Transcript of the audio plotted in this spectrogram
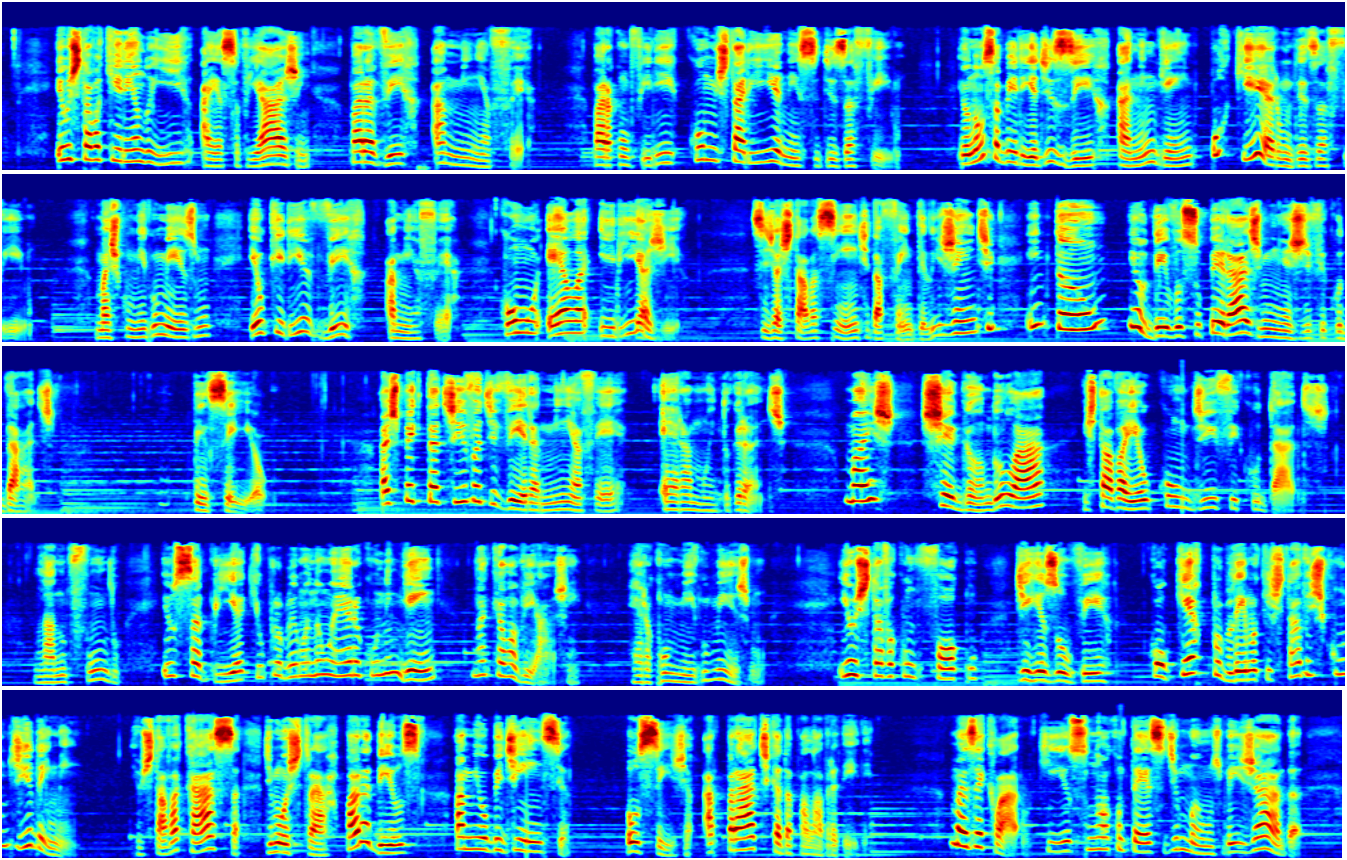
eu estava querendo ir a essa viagem para ver a minha fé, para conferir como estaria nesse desafio. Eu não saberia dizer a ninguém por que era um desafio, mas comigo mesmo eu queria ver a minha fé, como ela iria agir. Se já estava ciente da fé inteligente, então eu devo superar as minhas dificuldades. Pensei eu. A expectativa de ver a minha fé era muito grande, mas chegando lá, estava eu com dificuldades. Lá no fundo, eu sabia que o problema não era com ninguém naquela viagem, era comigo mesmo. E eu estava com foco de resolver qualquer problema que estava escondido em mim. Eu estava à caça de mostrar para Deus a minha obediência ou seja, a prática da palavra dele. Mas é claro que isso não acontece de mãos beijadas.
